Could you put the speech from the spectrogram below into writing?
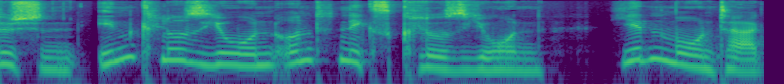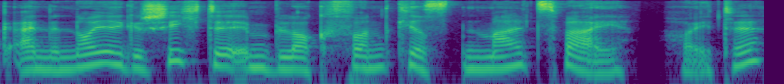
zwischen Inklusion und Nixklusion. Jeden Montag eine neue Geschichte im Blog von Kirsten mal zwei. Heute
